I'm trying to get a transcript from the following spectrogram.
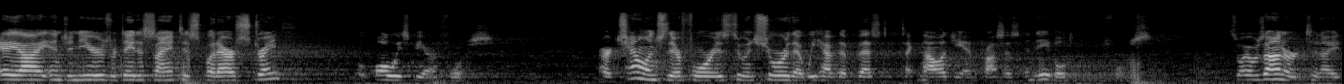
AI engineers or data scientists, but our strength will always be our force. Our challenge, therefore, is to ensure that we have the best technology and process enabled force. So I was honored tonight,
